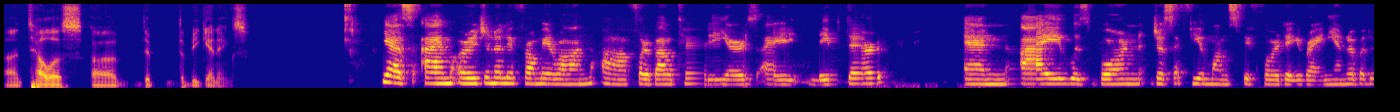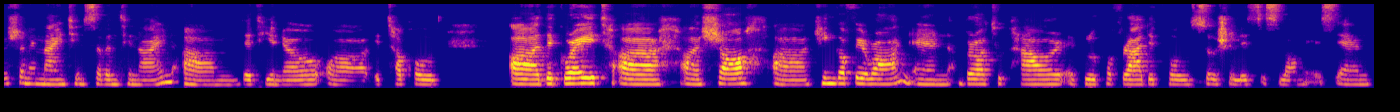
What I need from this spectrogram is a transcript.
Uh, tell us uh, the the beginnings. Yes, I'm originally from Iran. Uh, for about 30 years, I lived there. And I was born just a few months before the Iranian Revolution in 1979. Um, that you know, uh, it toppled uh, the great uh, uh, Shah, uh, king of Iran, and brought to power a group of radical socialist Islamists. And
